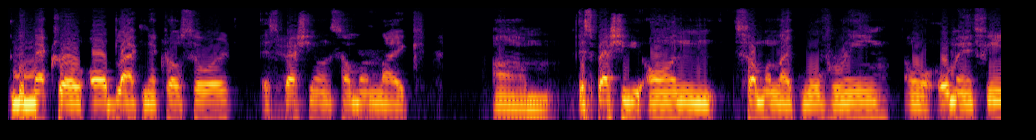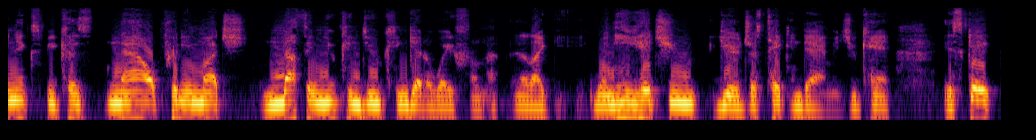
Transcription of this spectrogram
the necro all black necro sword, especially on someone like um, especially on someone like Wolverine or Old Man Phoenix, because now pretty much nothing you can do can get away from him. Like when he hits you, you're just taking damage. You can't escape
